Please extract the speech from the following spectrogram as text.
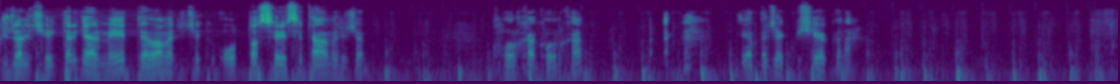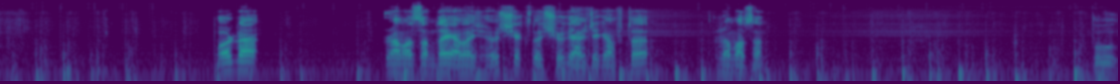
güzel içerikler gelmeye devam edecek. Old Dust serisi devam edeceğim. Korka korka. Yapacak bir şey yok ona. Bu arada Ramazan'da yavaş yavaş yaklaşıyor. Gelecek hafta Ramazan. Bu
